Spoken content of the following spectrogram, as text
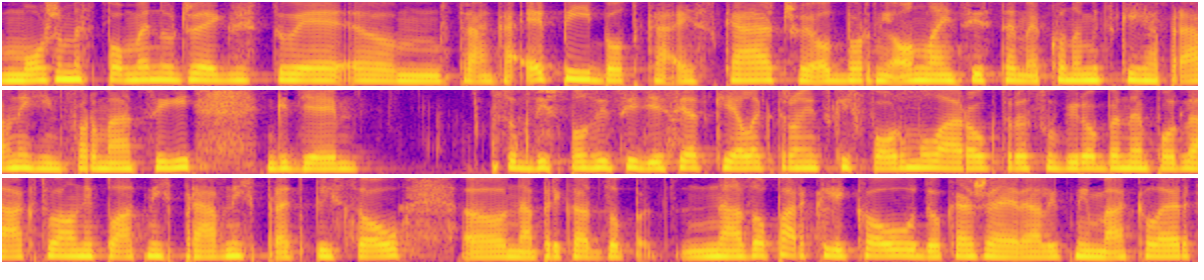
Môžeme spomenúť, že existuje stránka epi.sk, čo je odborný online systém ekonomických a právnych informácií informácií, kde sú k dispozícii desiatky elektronických formulárov, ktoré sú vyrobené podľa aktuálne platných právnych predpisov. E, napríklad na zo pár klikov dokáže aj realitný makler e,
